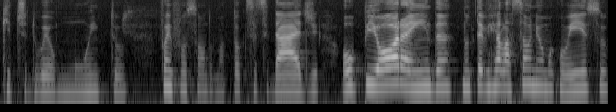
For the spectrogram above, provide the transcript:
que te doeu muito? Foi em função de uma toxicidade? Ou pior ainda, não teve relação nenhuma com isso?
